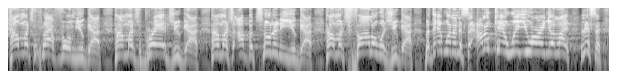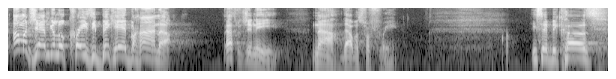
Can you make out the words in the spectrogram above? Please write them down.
how much platform you got, how much bread you got, how much opportunity you got, how much followers you got. But they're willing to say, I don't care where you are in your life. Listen, I'm gonna jam your little crazy big head behind up. That's what you need. Now, that was for free. He said, Because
